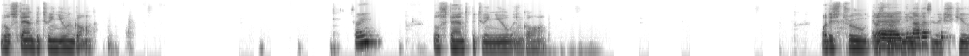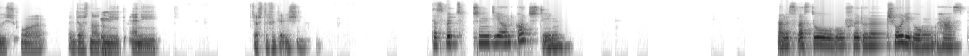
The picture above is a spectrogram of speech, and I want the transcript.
will stand between you and God. sorry, Will stand between you and God. What is true does Äh, not genau need das- an excuse or does not need any justification. Das wird zwischen dir und Gott stehen. Alles, was du, wofür du eine Entschuldigung hast.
